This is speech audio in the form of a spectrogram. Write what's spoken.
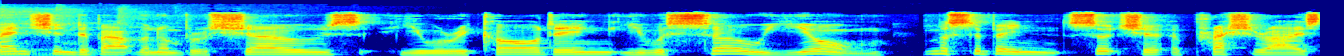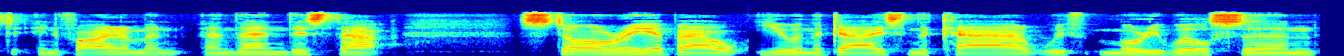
Mentioned about the number of shows you were recording. You were so young. It must have been such a, a pressurized environment. And then there's that story about you and the guys in the car with Murry Wilson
